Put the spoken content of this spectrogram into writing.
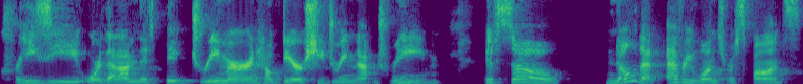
crazy or that I'm this big dreamer and how dare she dream that dream? If so, know that everyone's response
